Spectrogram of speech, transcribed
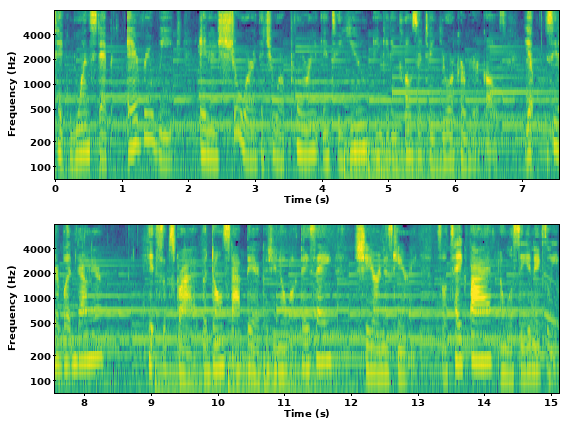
Take one step every week and ensure that you are pouring into you and getting closer to your career goals. Yep, you see that button down there? Hit subscribe, but don't stop there because you know what they say sharing is caring. So take five, and we'll see you next week.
